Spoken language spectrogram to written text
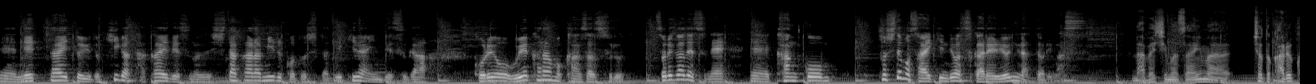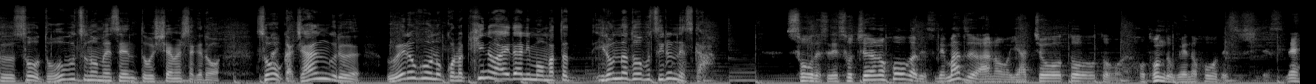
えー熱帯というと木が高いですので下から見ることしかできないんですがこれを上からも観察するそれがですね、えー観光としても最近では使われるようになっております。鍋島さん今ちょっと軽くそう動物の目線とおっしゃいましたけどそうか、ジャングル上の方のこの木の間にもまたいろんな動物いるんですか？そうですね。そちらの方がですねまずあの野鳥等々はほとんど上の方ですしですね。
